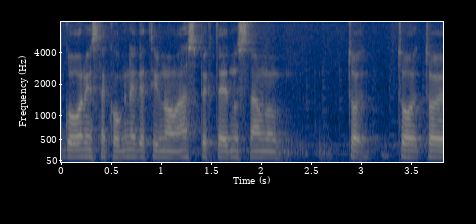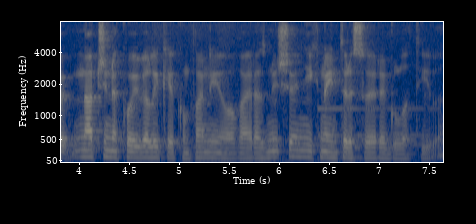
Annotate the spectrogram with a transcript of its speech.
govorim s nekog negativnog aspekta, jednostavno to, to, to je način na koji velike kompanije ovaj, razmišljaju, njih ne interesuje regulativa.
